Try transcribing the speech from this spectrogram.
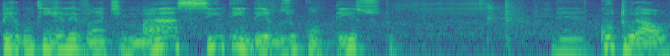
pergunta irrelevante, mas se entendermos o contexto né, cultural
